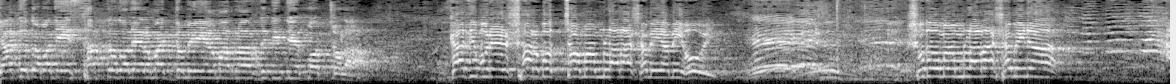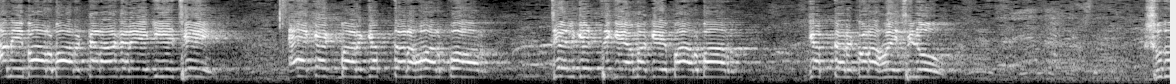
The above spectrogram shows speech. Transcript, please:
জাতীয়তাবাদী ছাত্র দলের মাধ্যমে আমার রাজনীতিতে পথ চলা। গাজীপুরের সর্বোচ্চ মামলার আসামি আমি হই। শুধু মামলার আসামি না, আমি বারবার কারাগারে গিয়েছি। এক একবার গ্রেপ্তার হওয়ার পর জেল গেট থেকে আমাকে বারবার গ্রেপ্তার করা হয়েছিল। শুধু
